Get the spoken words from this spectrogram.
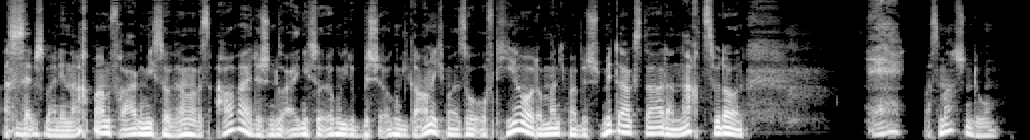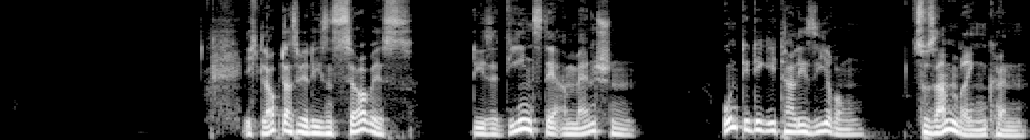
Also selbst meine Nachbarn fragen mich so, was arbeitest denn du eigentlich so irgendwie, du bist ja irgendwie gar nicht mal so oft hier oder manchmal bist du mittags da, dann nachts wieder und hä? Was machst denn du? Ich glaube, dass wir diesen Service, diese Dienste am Menschen und die Digitalisierung zusammenbringen können.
